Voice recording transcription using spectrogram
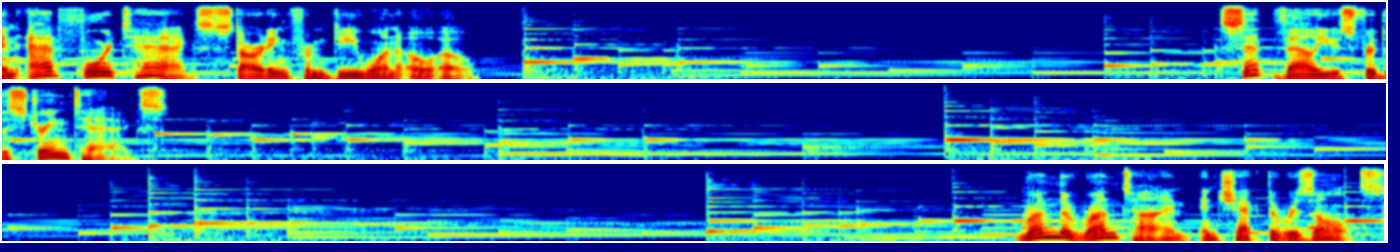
And add four tags starting from D100. Set values for the string tags. Run the runtime and check the results.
